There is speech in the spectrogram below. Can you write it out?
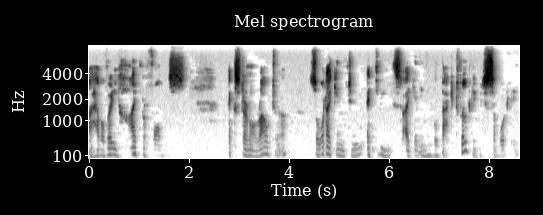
I have a very high performance external router so what I can do at least I can enable packet filtering which is supported in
